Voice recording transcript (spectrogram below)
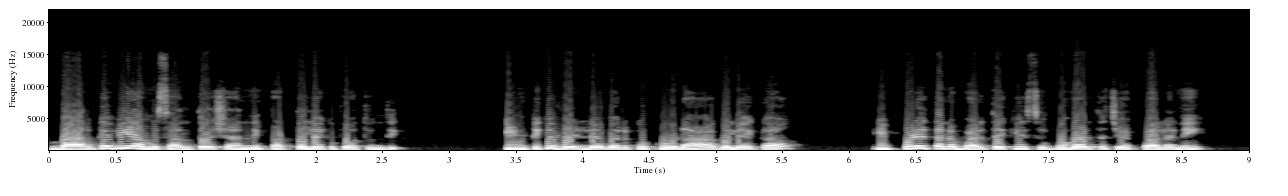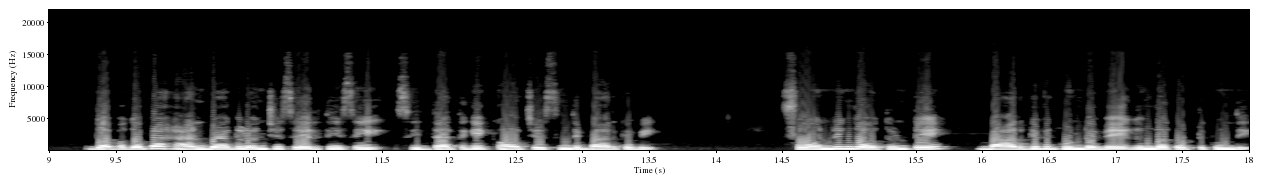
భార్గవి ఆమె సంతోషాన్ని పట్టలేకపోతుంది. ఇంటికి వెళ్ళే వరకు కూడా ఆగలేక ఇప్పుడే తన భర్తకి శుభవార్త చెప్పాలని గబగబా హ్యాండ్ బ్యాగ్లోంచి సేల్ తీసి సిద్ధార్థకి కాల్ చేసింది భార్గవి. ఫోన్ రింగ్ అవుతుంటే భార్గవి గుండె వేగంగా కొట్టుకుంది.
